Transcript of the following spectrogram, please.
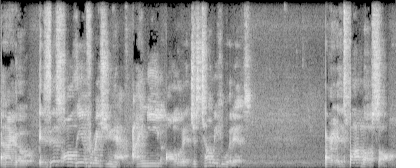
and I go, is this all the information you have? I need all of it. Just tell me who it is. All right, it's Bob Opsahl.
